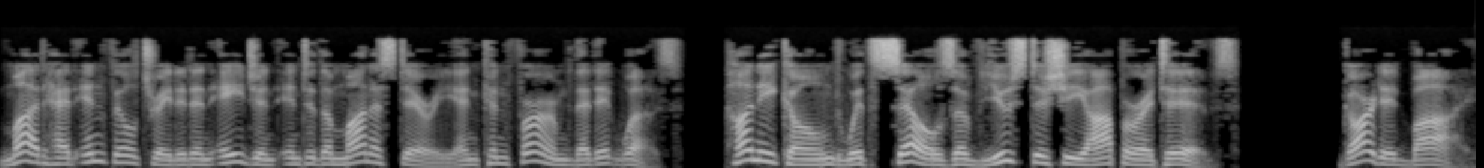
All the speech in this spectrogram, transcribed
Mudd had infiltrated an agent into the monastery and confirmed that it was honeycombed with cells of Ustashi operatives, guarded by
